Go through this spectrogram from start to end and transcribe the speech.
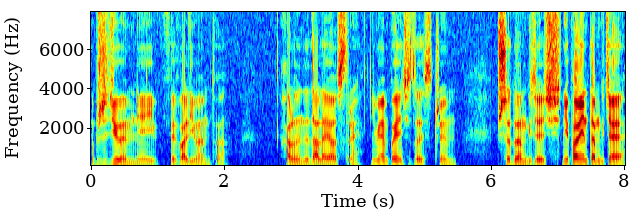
Obrzydziły mnie i wywaliłem to. Haluny dalej ostre. Nie miałem pojęcia, co jest czym. Przyszedłem gdzieś, nie pamiętam gdzie.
